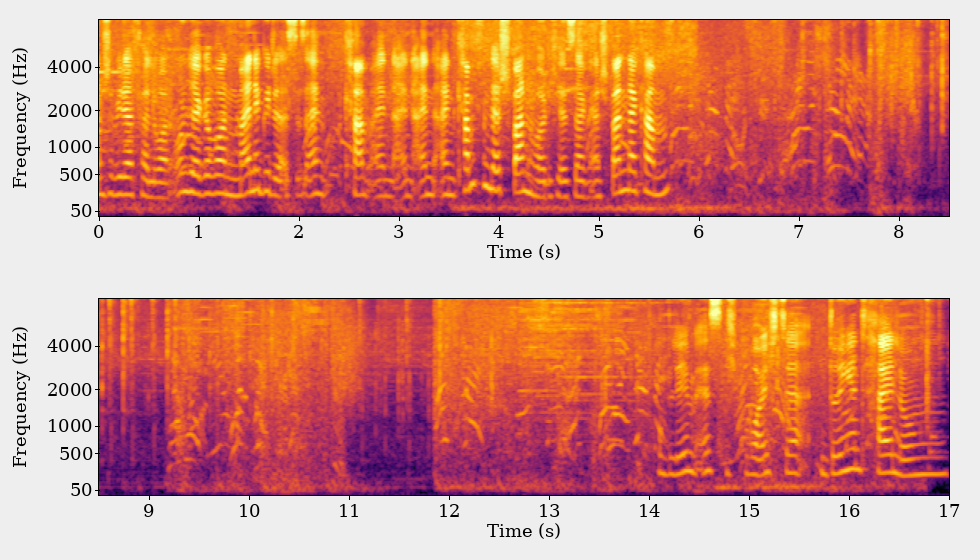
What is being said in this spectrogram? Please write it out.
Und schon wieder verloren. Und wir gewonnen. Meine Güte, es ist ein, ein, ein, ein, ein kampfender Spann, wollte ich jetzt sagen. Ein spannender Kampf. Problem ist, ich bräuchte dringend Heilung.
